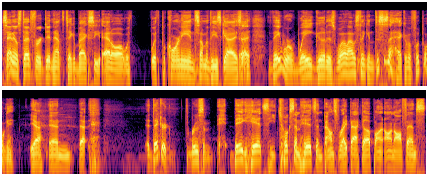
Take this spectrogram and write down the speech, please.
Sandhills Thedford didn't have to take a back seat at all with with Picorni and some of these guys. Yeah. Uh, They were way good as well. I was thinking this is a heck of a football game. Yeah, and that Dankert threw some big hits. He took some hits and bounced right back up on, on offense.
